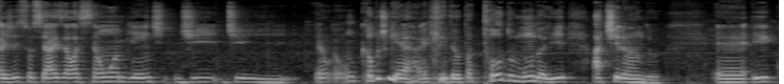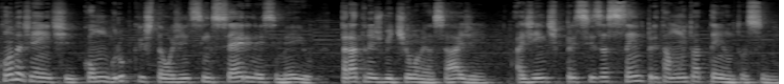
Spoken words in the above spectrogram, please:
as redes sociais elas são um ambiente de, de é um campo de guerra, entendeu? Tá todo mundo ali atirando. É, e quando a gente, como um grupo cristão, a gente se insere nesse meio para transmitir uma mensagem, a gente precisa sempre estar tá muito atento, assim,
